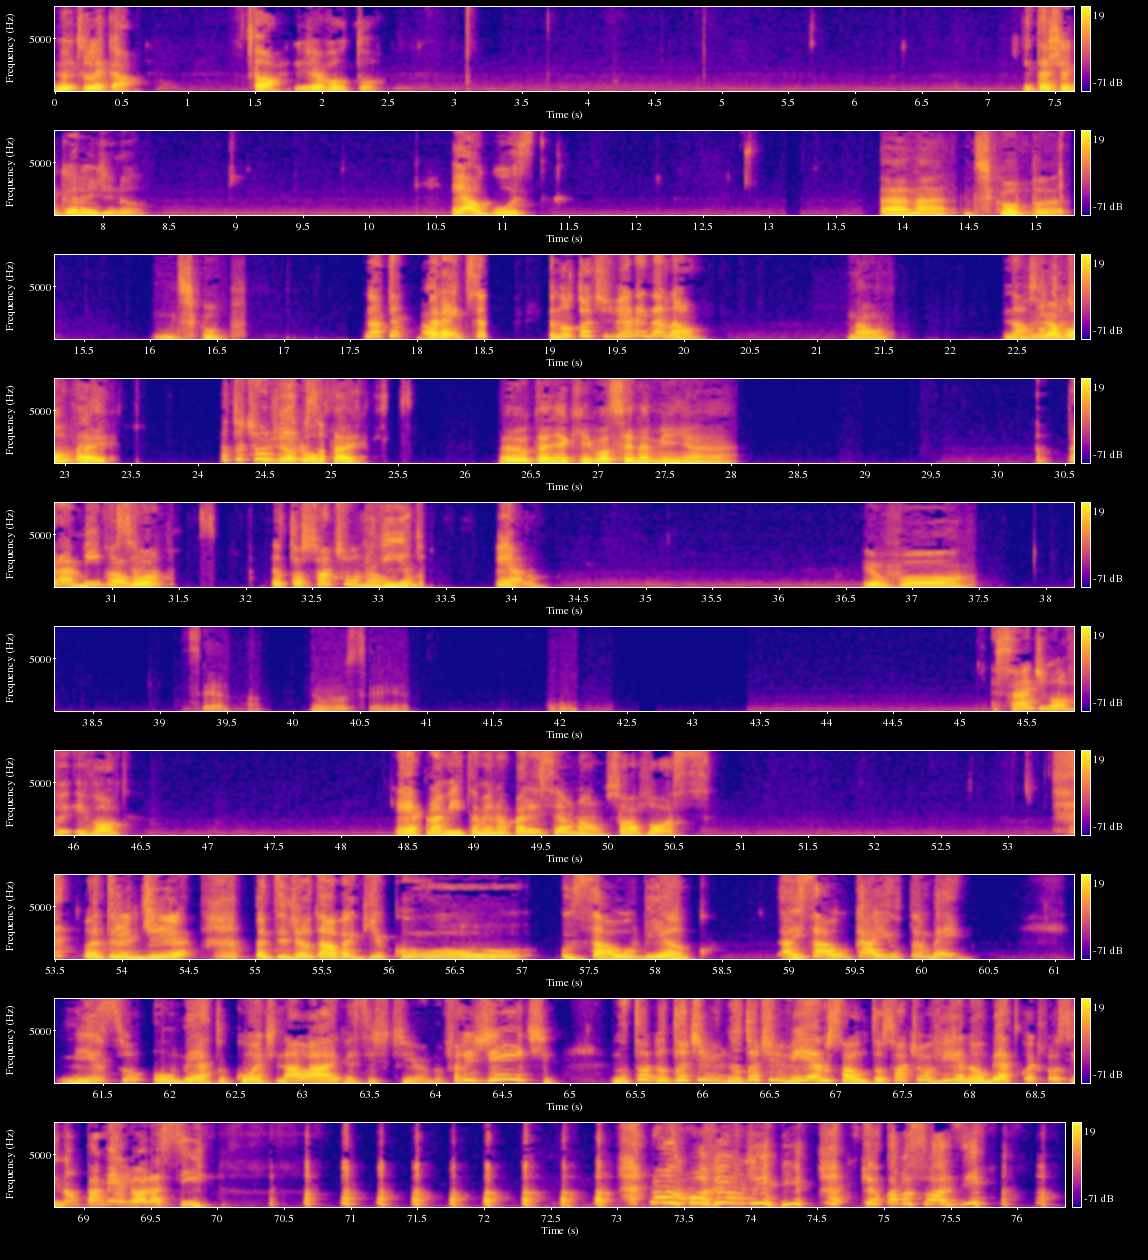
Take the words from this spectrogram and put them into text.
Muito legal. Ó, ele já voltou. E tá chegando aí de novo. É Augusto. Ana, desculpa. Desculpe. Não, te... peraí que você... Eu não tô te vendo ainda, não. Não? Não, só Já voltei. Eu tô te ouvindo. Eu já voltei. Só... Eu tenho aqui você na minha... Para mim, você Alô? não... Eu tô só te ouvindo, vendo. Eu vou... Eu vou ser... Sai de novo e volta. É, para mim também não apareceu, não, só a voz. Outro dia, outro dia eu tava aqui com o, o Saul Bianco. Aí Saul caiu também. Nisso, o Humberto Conte na live assistindo. Eu falei, gente, Não tô, não, tô te, não tô te vendo, Saúl, tô só te ouvindo. O Humberto Couto falou assim: não, tá melhor assim. Nós morremos de rir, que eu tava sozinha.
